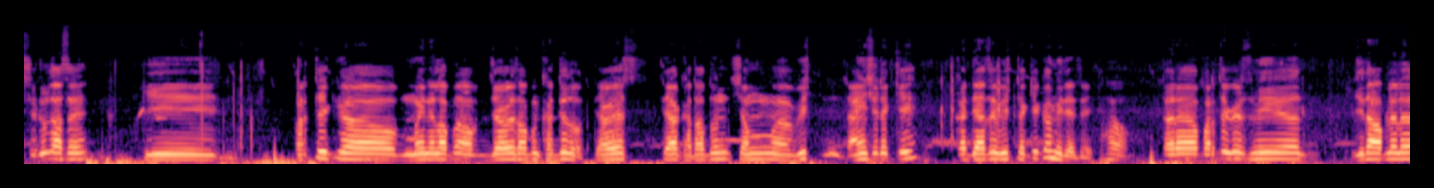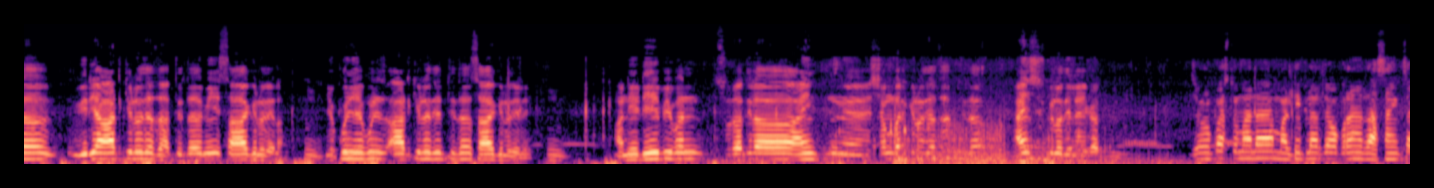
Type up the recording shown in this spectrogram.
शेड्यूल असं आहे की प्रत्येक अ, महिन्याला आपण ज्यावेळेस आपण खत देतो त्यावेळेस त्या खतातून शं वीस ऐंशी टक्के खत द्यायचं वीस टक्के कमी द्यायचं आहे हो. तर अ, प्रत्येक वेळेस मी अ, जिथं आपल्याला विर्या आठ किलो द्यायचा तिथं मी सहा किलो दिला. हम्म. एकोणीस एकोणीस आठ किलो देत तिथं सहा किलो दिले. हम्म. आणि डी ए पी पण सुरुवातीला ऐंशी शंभर किलो द्यायचं तिथं ऐंशी किलो दिलं एका जवळपास तुम्हाला मल्टीप्लरच्या वापराने रासायनिकचा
